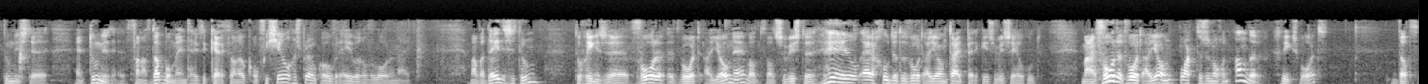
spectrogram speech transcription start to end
toen is de, en toen, vanaf dat moment heeft de kerk dan ook officieel gesproken over eeuwige verlorenheid. Maar wat deden ze toen? Toen gingen ze voor het woord Aion, want, want ze wisten heel erg goed dat het woord Aion tijdperk is, ze wisten heel goed. Maar voor het woord Aion plakten ze nog een ander Grieks woord. Dat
